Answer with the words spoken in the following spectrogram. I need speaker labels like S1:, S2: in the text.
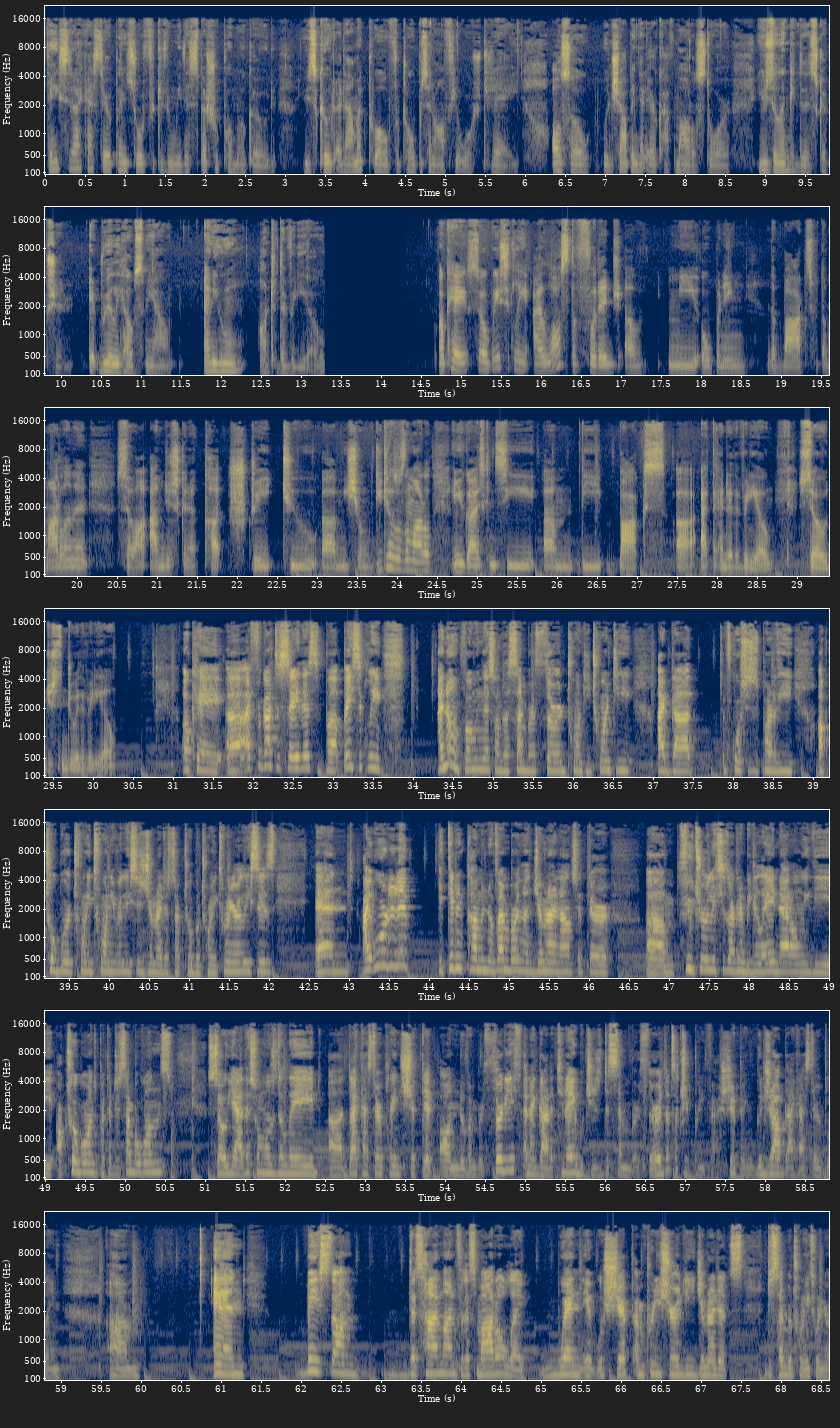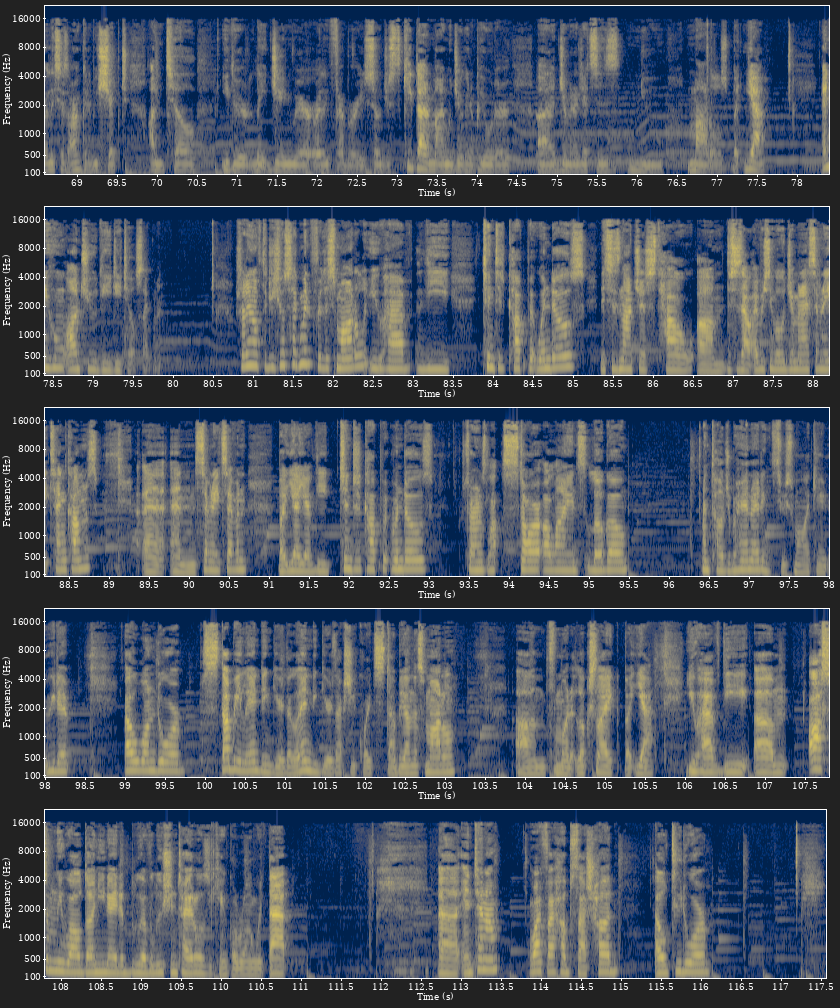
S1: Thanks to Diecast Airplane Store for giving me this special promo code. Use code ADAMEK12 for 12% off your order today. Also, when shopping at Aircraft Model Store, use the link in the description. It really helps me out. Anywho, onto the video. Okay, so basically, I lost the footage of me opening the box with the model in it. So I'm just gonna cut straight to uh, me showing the details of the model, and you guys can see um, the box uh, at the end of the video. So just enjoy the video.
S2: Okay, uh, I forgot to say this, but basically, I know I'm filming this on December 3rd, 2020. I got, of course, this is part of the October 2020 releases, Gemini Jets October 2020 releases, and I ordered it. It didn't come in November, and then Gemini announced that they're um, future releases are going to be delayed, not only the October ones, but the December ones. So yeah, this one was delayed. Uh, Diecast Airplane shipped it on November 30th, and I got it today, which is December 3rd. That's actually pretty fast shipping. Good job, Diecast Airplane. Um, and based on the timeline for this model, like when it was shipped, I'm pretty sure the Gemini Jets December 2020 releases aren't going to be shipped until either late January or early February. So just keep that in mind when you're going to pre-order uh, Gemini Jets' new models. But yeah, anywho, on to the detail segment. Starting off the detail segment for this model, you have the tinted cockpit windows. This is not just how um, this is how every single Gemini 7810 comes, uh, and 787. But yeah, you have the tinted cockpit windows, Star, Alliance logo, intelligible handwriting. It's too small, I can't read it. L1 door, stubby landing gear. The landing gear is actually quite stubby on this model um, from what it looks like. But yeah, you have the um, awesomely well done United Blue Evolution titles. You can't go wrong with that. Uh, antenna, Wi-Fi hub slash HUD, L2 door.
